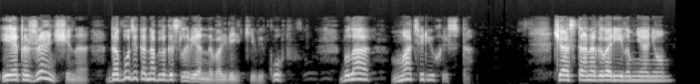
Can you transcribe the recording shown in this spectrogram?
и эта женщина, да будет она благословенна во веки веков, была матерью Христа. Часто она говорила мне о нем,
